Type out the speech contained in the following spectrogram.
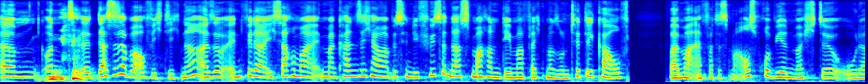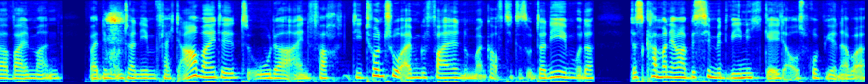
ähm, und äh, das ist aber auch wichtig, ne? Also entweder, ich sage mal, man kann sich ja mal ein bisschen die Füße nass machen, indem man vielleicht mal so einen Titel kauft weil man einfach das mal ausprobieren möchte oder weil man bei dem Unternehmen vielleicht arbeitet oder einfach die Turnschuhe einem gefallen und man kauft sich das Unternehmen oder das kann man ja mal ein bisschen mit wenig Geld ausprobieren, aber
